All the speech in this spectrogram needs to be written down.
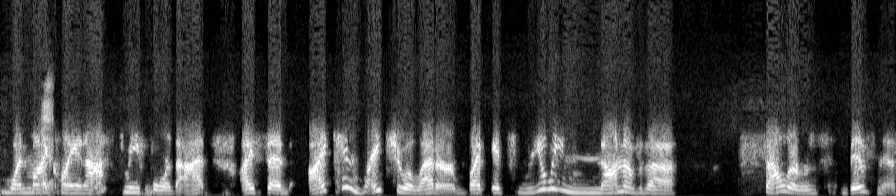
when my yeah. client asked me for that, I said, I can write you a letter, but it's really none of the seller's business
